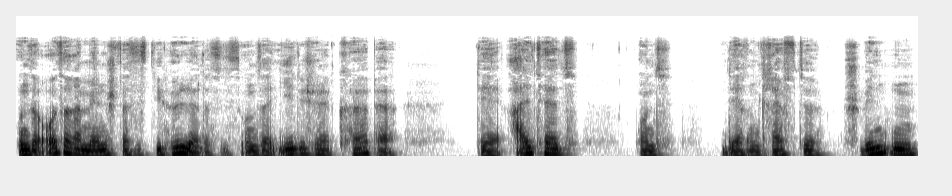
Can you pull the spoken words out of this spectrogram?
Unser äußerer Mensch, das ist die Hülle, das ist unser irdischer Körper, der altert und deren Kräfte schwinden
